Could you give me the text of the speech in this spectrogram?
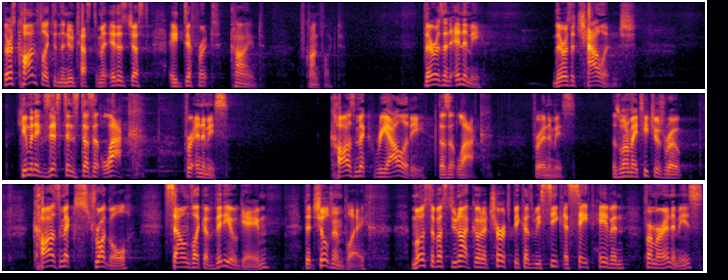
There's conflict in the New Testament, it is just a different kind of conflict. There is an enemy, there is a challenge Human existence doesn't lack for enemies. Cosmic reality doesn't lack for enemies. As one of my teachers wrote, cosmic struggle sounds like a video game that children play. Most of us do not go to church because we seek a safe haven from our enemies.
